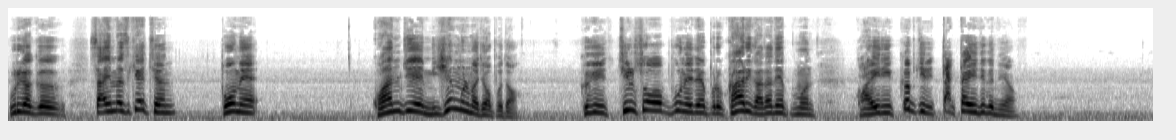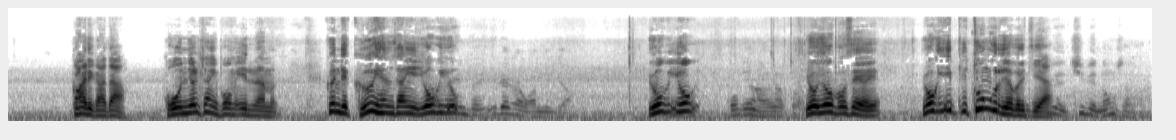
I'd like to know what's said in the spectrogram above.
우리가 그 사이머스 캐천 봄에 관주에 미생물만 접어도 그게 질소 버리고 가리 가다 되면 과일이 껍질이 딱딱해지거든요. 가리 가다 고온 열상이 보면 일어나면 근데 그 현상이 여기 여기 요, 구경하려고 요, 요 보세요. 여기 잎이 둥그러져 버렸지. 집에, 집에 농사가 예?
